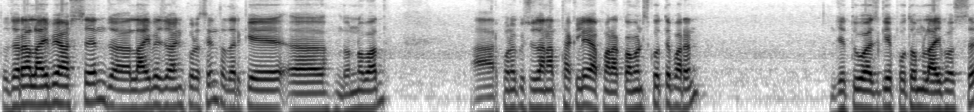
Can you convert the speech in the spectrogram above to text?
তো যারা লাইভে আসছেন লাইভে জয়েন করেছেন, তাদেরকে ধন্যবাদ। আর কোনো কিছু জানার থাকলে আপনারা কমেন্টস করতে পারেন। যেহেতু আজকে প্রথম লাইভ হচ্ছে,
